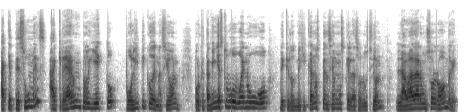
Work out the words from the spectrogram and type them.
a que te sumes a crear un proyecto político de nación, porque también ya estuvo bueno, Hugo, de que los mexicanos pensemos que la solución la va a dar un solo hombre.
